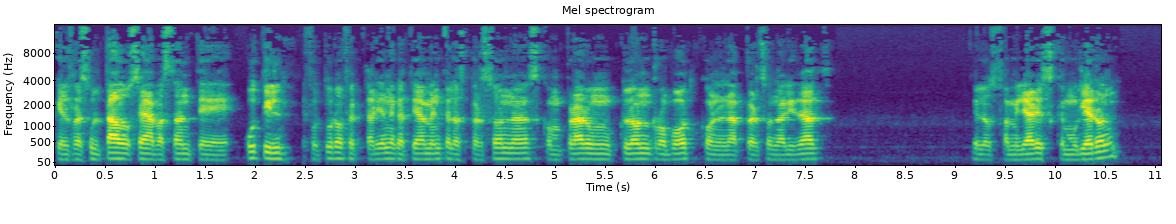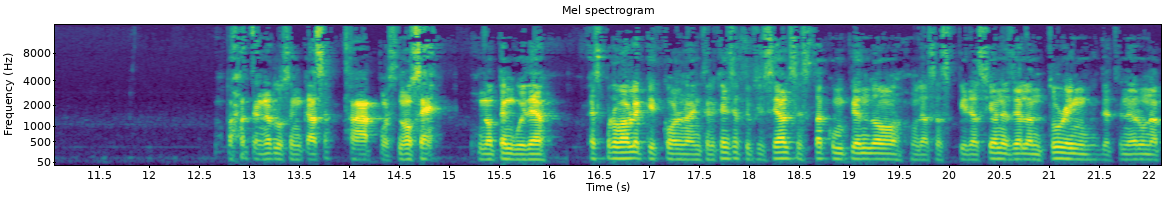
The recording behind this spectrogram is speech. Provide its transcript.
que el resultado sea bastante útil. El futuro afectaría negativamente a las personas comprar un clon robot con la personalidad de los familiares que murieron para tenerlos en casa. Ah, pues no sé, no tengo idea. Es probable que con la inteligencia artificial se está cumpliendo las aspiraciones de Alan Turing de tener una,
